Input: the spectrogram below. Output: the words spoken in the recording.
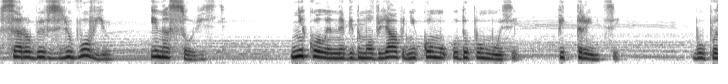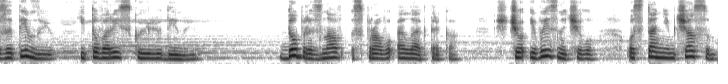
все робив з любов'ю і на совість. Ніколи не відмовляв нікому у допомозі, підтримці, був позитивною і товариською людиною. Добре знав справу електрика, що і визначило останнім часом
